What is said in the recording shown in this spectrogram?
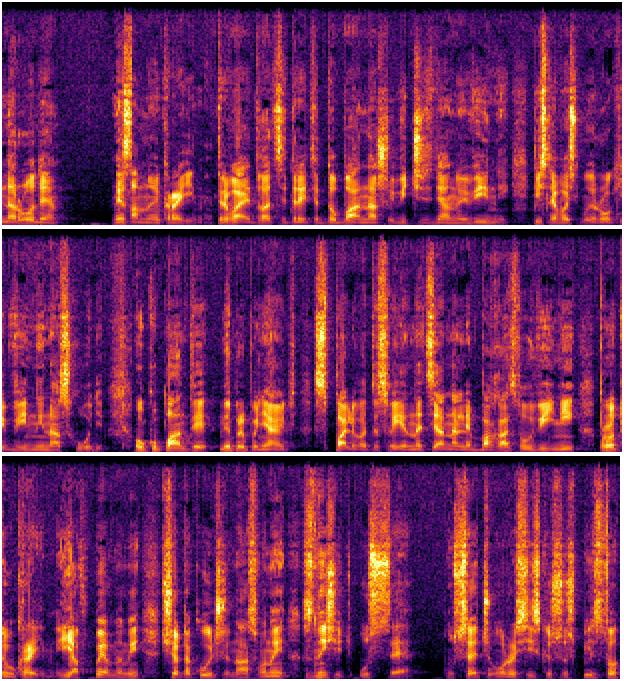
народи незламної країни. Триває 23-я доба нашої вітчизняної війни після восьми років війни на сході. Окупанти не припиняють спалювати своє національне багатство у війні проти України. Я впевнений, що атакуючи нас, вони знищать усе. Усе, чого російське суспільство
